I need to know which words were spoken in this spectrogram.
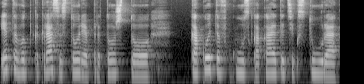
Это вот как раз история про то, что какой-то вкус, какая-то текстура,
